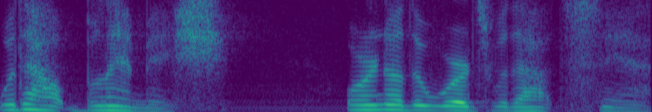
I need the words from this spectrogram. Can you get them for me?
without blemish, or in other words, without sin.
